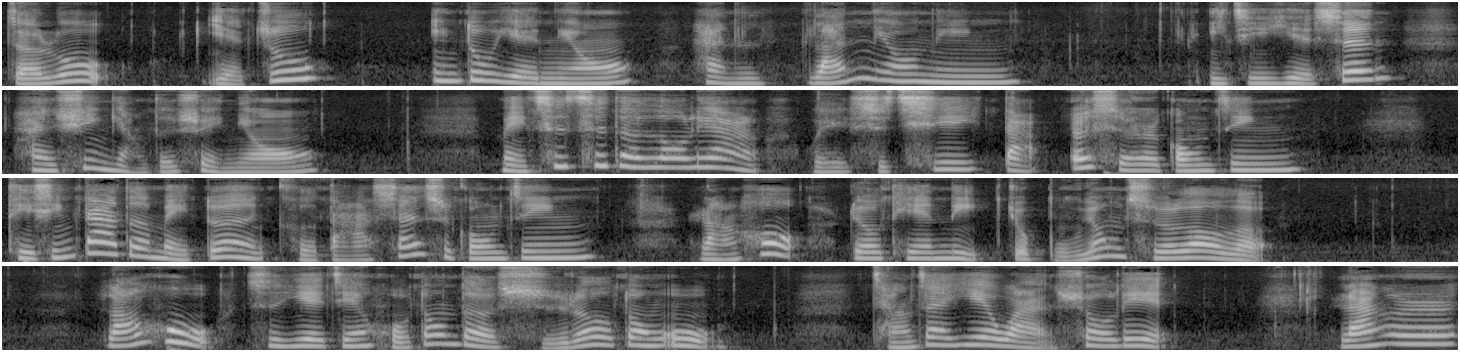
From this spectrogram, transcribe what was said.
泽鹿、野猪、印度野牛和蓝牛羚，以及野生和驯养的水牛。每次吃的肉量为十七到二十二公斤，体型大的每顿可达三十公斤，然后六天里就不用吃肉了。老虎是夜间活动的食肉动物，常在夜晚狩猎。然而，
